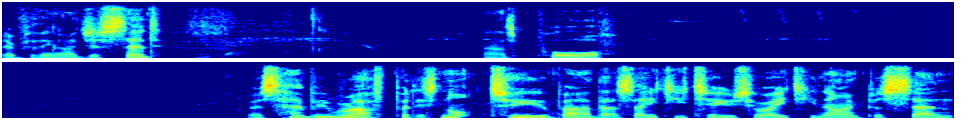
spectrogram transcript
everything I just said. That's poor. It's heavy rough, but it's not too bad. That's 82 to 89%.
